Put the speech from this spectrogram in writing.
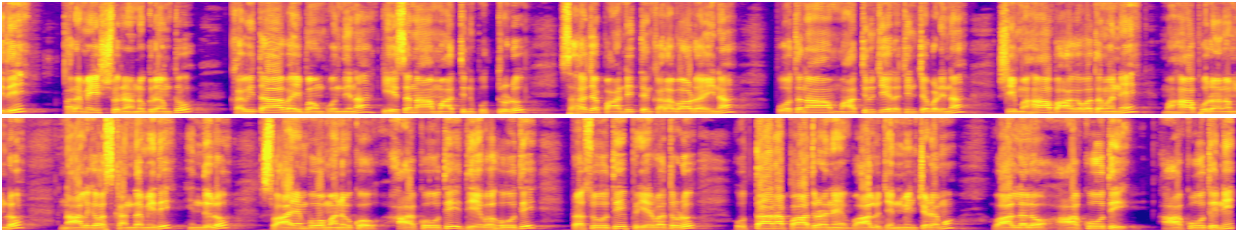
ఇది పరమేశ్వరుని అనుగ్రహంతో కవితా వైభవం పొందిన కేశనామాతిని పుత్రుడు సహజ పాండిత్యం కలవాడు అయిన పోతనా మాతృచే రచించబడిన శ్రీ మహాభాగవతమనే మహాపురాణంలో నాలుగవ స్కందం ఇది. ఇందులో స్వయంభవ మనుకో ఆకూతి దేవహూతి ప్రసూతి ప్రియవతుడు ఉత్తానపాదుడు అనే వాళ్ళు జన్మించడము వాళ్ళలో ఆకూతి ఆకూతిని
